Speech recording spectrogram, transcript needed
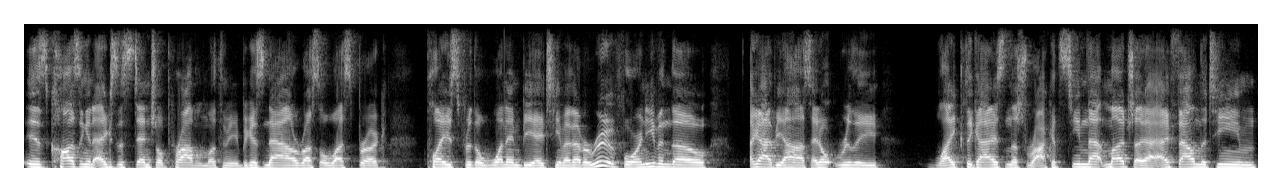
is causing an existential problem with me because now Russell Westbrook plays for the one NBA team I've ever rooted for, and even though I gotta be honest, I don't really like the guys in this Rockets team that much. I, I found the team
